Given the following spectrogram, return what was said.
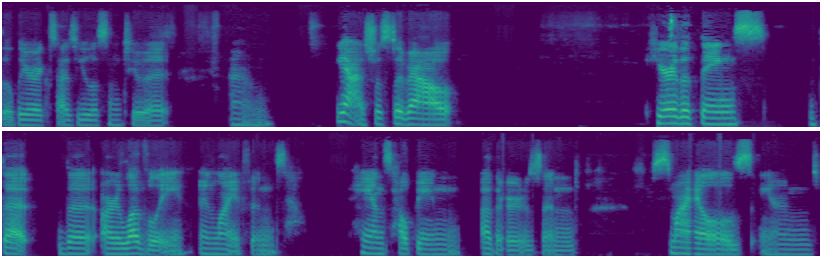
the lyrics as you listen to it. Um yeah, it's just about here are the things that that are lovely in life and hands helping others and smiles and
